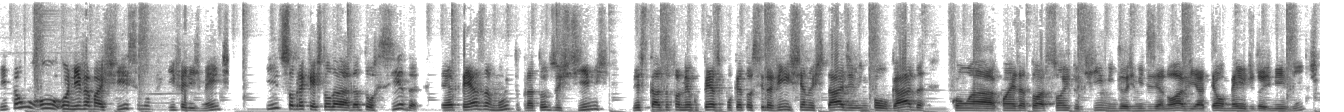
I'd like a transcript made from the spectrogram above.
Então o, o nível é baixíssimo, infelizmente. E sobre a questão da, da torcida, é, pesa muito para todos os times. Nesse caso do Flamengo pesa porque a torcida vinha enchendo o estádio, empolgada com, a, com as atuações do time em 2019 e até o meio de 2020.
